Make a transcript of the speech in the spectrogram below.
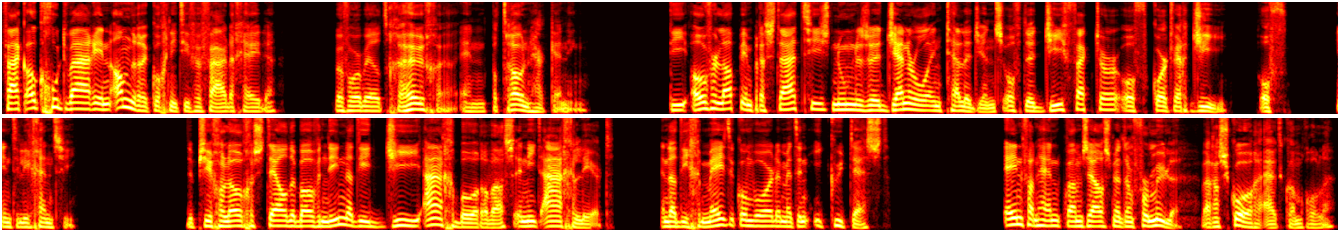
vaak ook goed waren in andere cognitieve vaardigheden, bijvoorbeeld geheugen en patroonherkenning. Die overlap in prestaties noemden ze general intelligence of de G-factor of kortweg G, of intelligentie. De psychologen stelden bovendien dat die G aangeboren was en niet aangeleerd, en dat die gemeten kon worden met een IQ-test. Een van hen kwam zelfs met een formule waar een score uit kwam rollen.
